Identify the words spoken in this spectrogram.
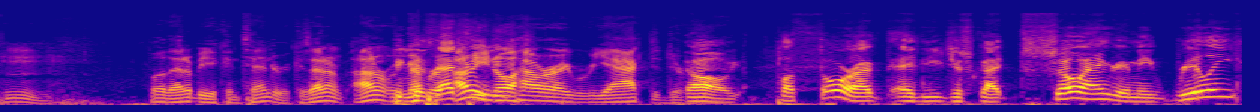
Hmm. Well, that'll be a contender because I don't I don't Because remember. I don't even know how I reacted to. Oh, plethora, and you just got so angry at me. Really?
